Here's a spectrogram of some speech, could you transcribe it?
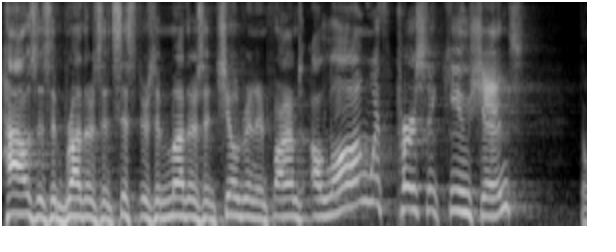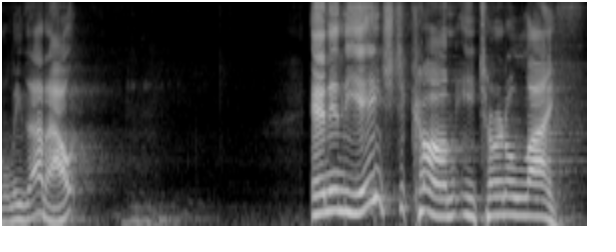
houses and brothers and sisters and mothers and children and farms, along with persecutions. Don't leave that out. And in the age to come, eternal life.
